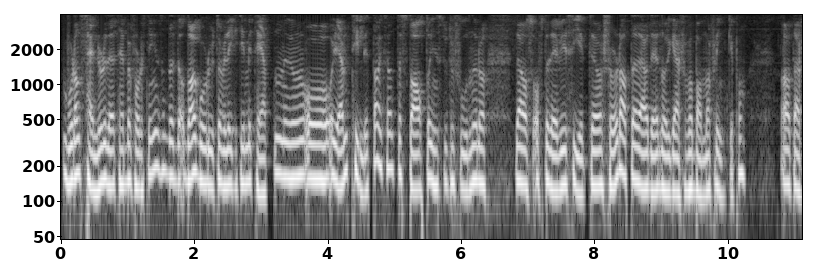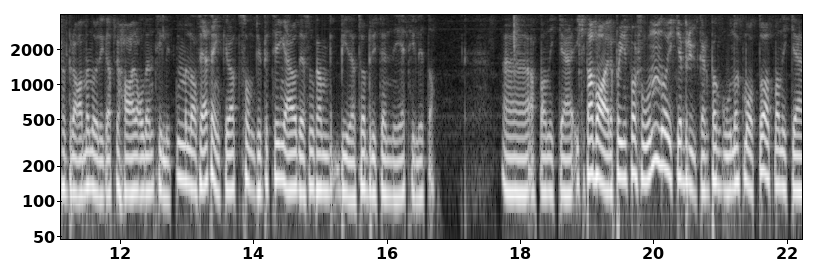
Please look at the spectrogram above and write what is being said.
hvordan selger du det til befolkningen? Det, da går det utover legitimiteten og, og igjen tillit da, ikke sant? til stat og institusjoner. og Det er også ofte det vi sier til oss sjøl, at det er jo det Norge er så forbanna flinke på. Og at det er så bra med Norge at vi har all den tilliten. Men altså jeg tenker at sånne type ting er jo det som kan bidra til å bryte ned tillit. da. Eh, at man ikke, ikke tar vare på informasjonen og ikke bruker den på en god nok måte. Og at man ikke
